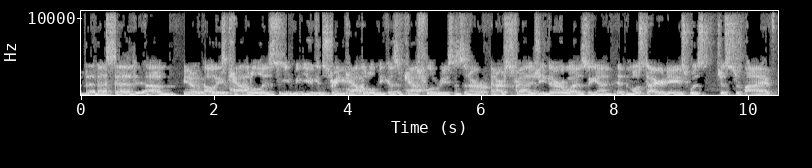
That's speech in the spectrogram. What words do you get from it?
That, said, um, you know, all these capital is you, you, constrain capital because of cash flow reasons, and our and our strategy there was again at the most dire days was just survive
